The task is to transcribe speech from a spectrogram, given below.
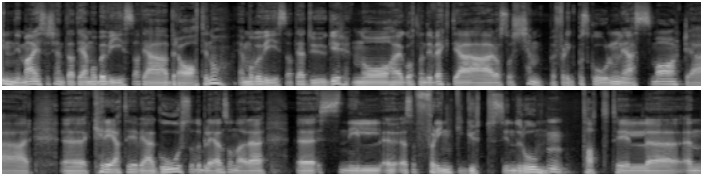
inni meg så kjente jeg at jeg må bevise at jeg er bra til noe. Jeg må bevise at jeg duger. Nå har jeg gått ned i vekt. Jeg er også kjempeflink på skolen. Jeg er smart, jeg er eh, kreativ, jeg er god. Så det ble en sånn derre eh, snill, eh, altså flink gutt-syndrom tatt til eh, en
